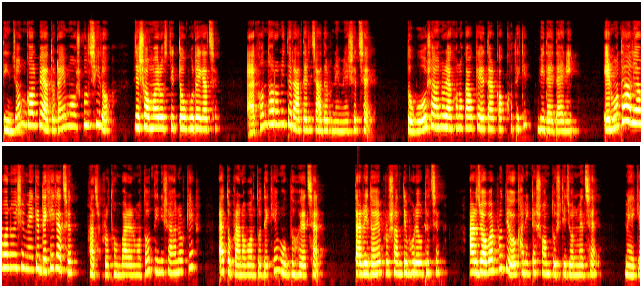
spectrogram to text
তিনজন গল্পে এতটাই মশগুল ছিল যে সময়ের অস্তিত্ব ভুলে গেছে। এখন ধরণীতে রাতের চাদর নেমে এসেছে। তবুও শাহানুর এখনও কাউকে তার কক্ষ থেকে বিদায় দেয়নি। এর মধ্যে আলিয়া বানু এসে মেয়েকে দেখে গেছেন। আজ প্রথমবারের মতো তিনি শাহানুরকে এত প্রাণবন্ত দেখে মুগ্ধ হয়েছেন। তার হৃদয়ে প্রশান্তি ভরে উঠেছে আর জবার প্রতিও খানিকটা সন্তুষ্টি জন্মেছে। মেয়েকে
